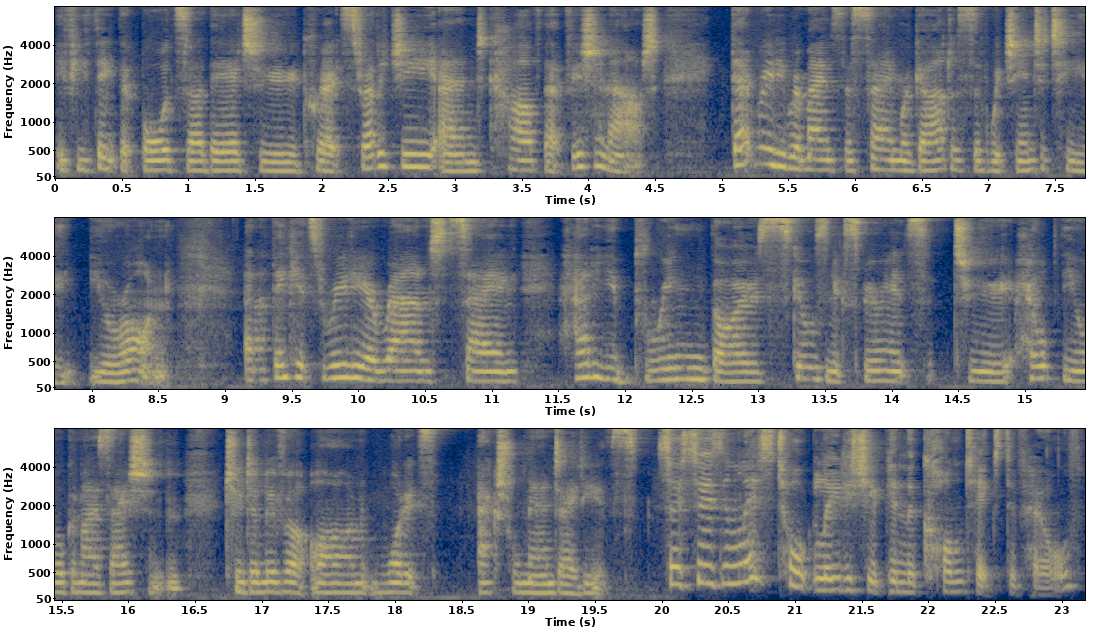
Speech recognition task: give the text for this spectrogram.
if you think that boards are there to create strategy and carve that vision out, that really remains the same regardless of which entity you're on. And I think it's really around saying, how do you bring those skills and experience to help the organisation to deliver on what its actual mandate is? So, Susan, let's talk leadership in the context of health.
